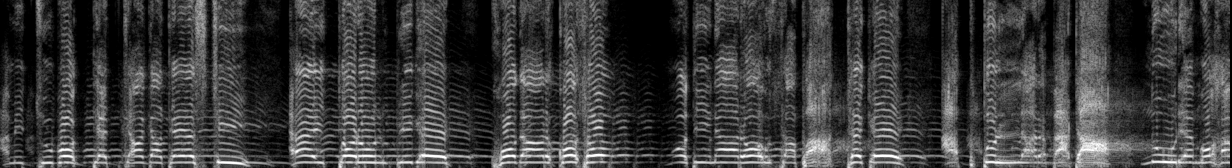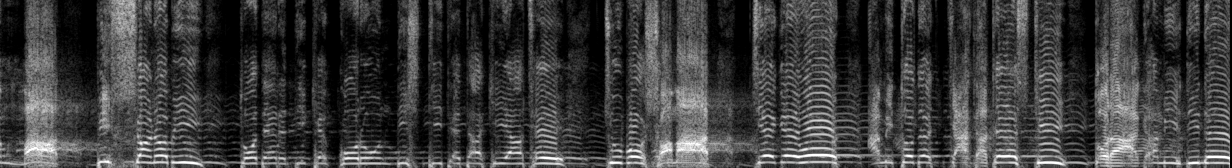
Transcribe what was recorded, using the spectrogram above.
আমি যুবকদের জাগাতে এসছি। এই তরুণ ব্রিগেড খোদার কসম মদিনার ঔসাফাত থেকে আবদুল্লার বেটা নূরে মোহাম্মদ, বিশ্বনবী তোদের দিকে করুণ দৃষ্টিতে তাকিয়ে আছে। যুব সমাজ, জেগে ওঠ, আমি তোদের জাগাতে এসছি। তোরা আগামী দিনের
